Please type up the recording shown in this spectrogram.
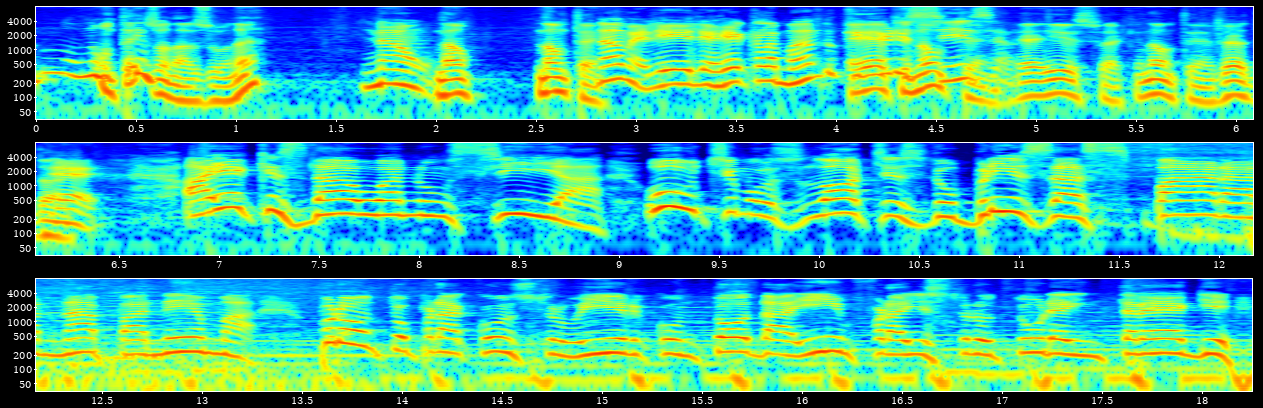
não tem Zona Azul, né? Não. Não. Não tem. Não, ele, ele reclamando que é precisa. Que não tem. É isso, é que não tem, é verdade. É. A Exdal anuncia últimos lotes do Brisas Paranapanema, pronto para construir com toda a infraestrutura entregue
